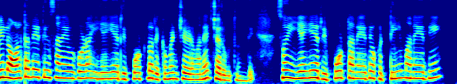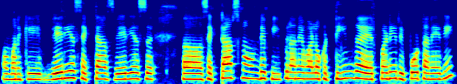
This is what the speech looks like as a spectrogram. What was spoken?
వీళ్ళు ఆల్టర్నేటివ్స్ అనేవి కూడా ఈఐఏ రిపోర్ట్లో రికమెండ్ చేయడం అనేది జరుగుతుంది. సో ఈఐఏ రిపోర్ట్ అనేది ఒక టీం అనేది మనకి వేరియస్ సెక్టార్స్ వేరియస్ సెక్టార్స్లో ఉండే పీపుల్ అనే వాళ్ళు ఒక టీమ్గా ఏర్పడి రిపోర్ట్ అనేది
